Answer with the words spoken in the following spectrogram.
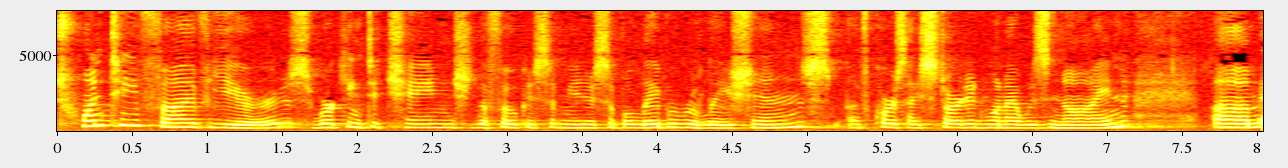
25 years working to change the focus of municipal labor relations. Of course, I started when I was nine. Um,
